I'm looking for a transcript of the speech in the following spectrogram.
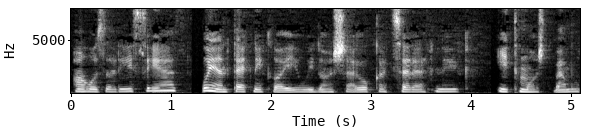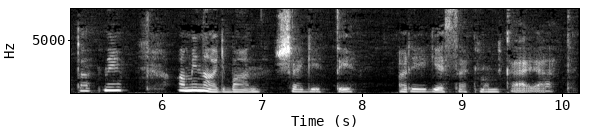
ahhoz a részéhez, olyan technikai újdonságokat szeretnék itt most bemutatni, ami nagyban segíti a régészek munkáját.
